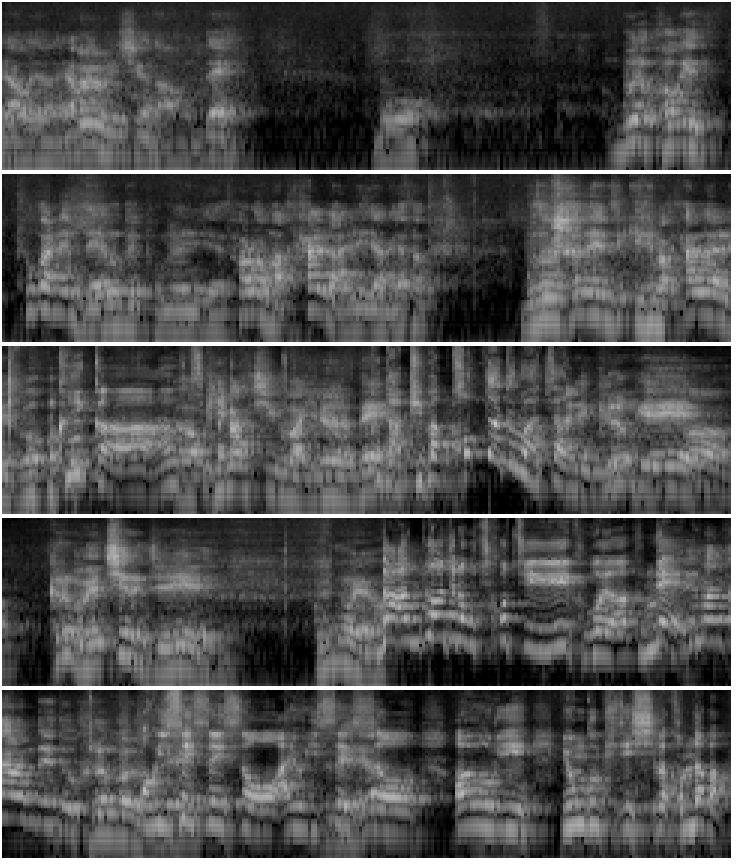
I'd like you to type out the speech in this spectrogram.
나오잖아요. 음. 황정민 씨가 나오는데 뭐 뭐야 거기 속안는 내용들 보면 이제 서로 막 살 날리잖아요. 그래서 무서운 선생님들끼리 막 살 날리고 그니까 아, 어. 비방 치고 막 이러는데 그나 비방 겁나 들어왔잖아. 아니 그런 게 어. 그런 거 왜 치는지 궁금해요. 나 안 좋아하지라고 찍었지 그거야. 근데 일반 사람들도 그런 걸어 있어 있어 있어. 아유 있어 그래요? 있어. 아유 우리 용군 PD 씨발 겁나 밥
